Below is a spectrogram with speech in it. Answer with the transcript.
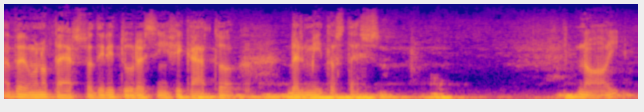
avevano perso addirittura il significato del mito stesso. Noi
